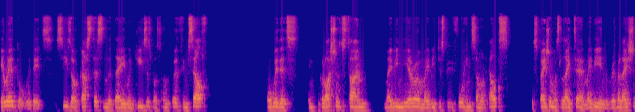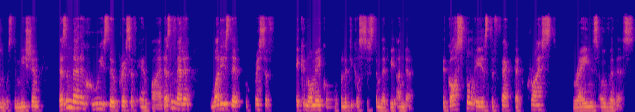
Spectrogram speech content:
Herod or whether it's Caesar Augustus in the day when Jesus was on earth himself, or whether it's in Colossians' time, maybe Nero, maybe just before him, someone else. Vespasian was later, and maybe in Revelation was Domitian. Doesn't matter who is the oppressive empire, doesn't matter what is the oppressive economic or political system that we're under. The gospel is the fact that Christ reigns over this.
